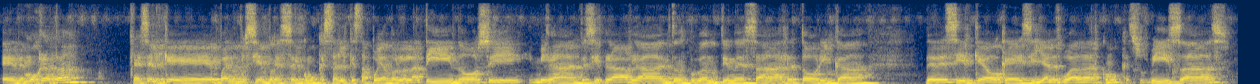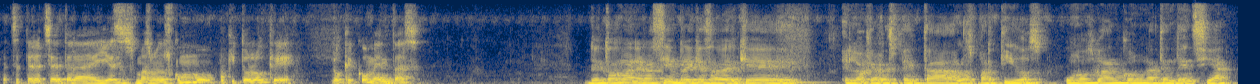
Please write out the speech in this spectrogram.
eh, demócrata es el que, bueno, pues siempre es el como que está el que está apoyando a los latinos y inmigrantes y bla, bla. Entonces, pues bueno, tiene esa retórica de decir que, ok, sí, ya les voy a dar como que sus visas, etcétera, etcétera, y eso es más o menos como un poquito lo que, lo que comentas. De todas maneras, siempre hay que saber que en lo que respecta a los partidos, unos van con una tendencia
